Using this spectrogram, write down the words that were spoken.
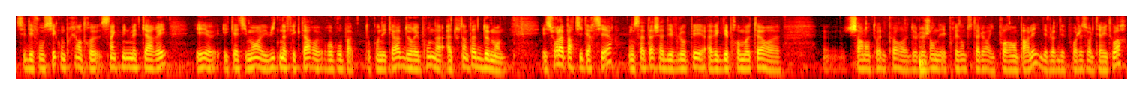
c'est des fonciers compris entre 5000 m2 et, et quasiment 8-9 hectares regroupables. Donc on est capable de répondre à, tout un tas de demandes. Et sur la partie tertiaire, on s'attache à développer avec des promoteurs Charles-Antoine Corr de Legendre est présent tout à l'heure, il pourra en parler, il développe des projets sur le territoire.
